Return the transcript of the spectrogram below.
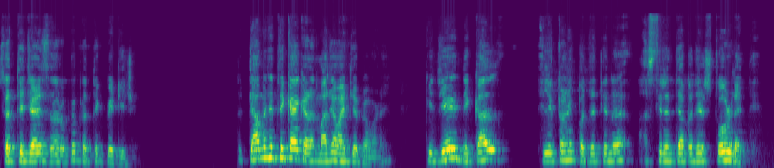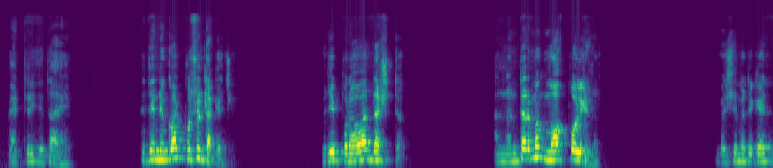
सत्तेचाळीस हजार रुपये प्रत्येक पेटीचे. तर त्यामध्ये ते काय करणार? माझ्या माहितीप्रमाणे की जे निकाल इलेक्ट्रॉनिक पद्धतीनं असतील त्यामध्ये स्टोर्ड आहेत ते बॅटरी तिथं आहे तर ते निकाल पुसून टाकायचे. म्हणजे पुरावा नष्ट. आणि नंतर मग मॉक पोल घेणार मशीनमध्ये काही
